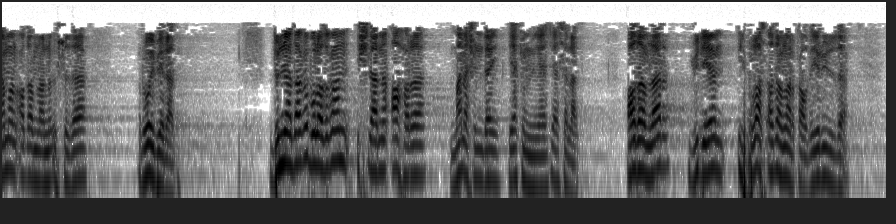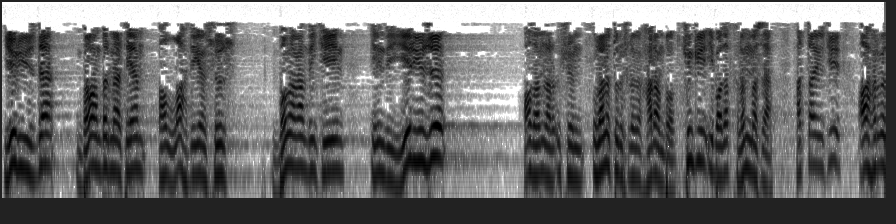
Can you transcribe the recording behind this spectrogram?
yomon odamlarni ustida ro'y beradi. Dunyodagi bo'ladigan ishlarni oxiri mana shunday yakunini yasaladi odamlar judayam iflos odamlar qoldi yer yuzida. Yer yuzida biron bir marta ham olloh degan so'z bo'lmagandan keyin endi yer yuzi odamlar uchun ularni turishligi harom bo'ldi. Chunki ibodat qilinmasa hattoki oxirgi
